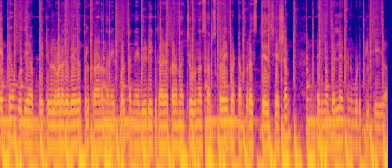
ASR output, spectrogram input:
ഏറ്റവും പുതിയ അപ്ഡേറ്റുകൾ വളരെ വേഗത്തിൽ കാണുന്നതിന് ഇപ്പോൾ തന്നെ വീഡിയോയ്ക്ക് താഴെ കാണുന്ന ചുവന്ന സബ്സ്ക്രൈബ് ബട്ടൺ പ്രസ് ചെയ്ത ശേഷം വരുന്ന ബെല്ലൈക്കണും കൂടി ക്ലിക്ക് ചെയ്യുക.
